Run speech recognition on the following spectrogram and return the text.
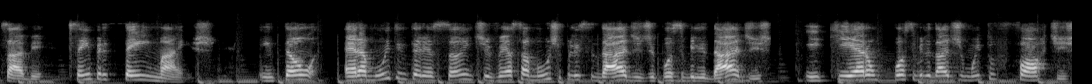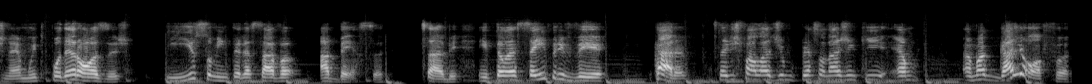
sabe? Sempre tem mais. Então, era muito interessante ver essa multiplicidade de possibilidades e que eram possibilidades muito fortes, né? Muito poderosas. E isso me interessava a beça, sabe? Então é sempre ver. Cara, se a gente falar de um personagem que é, é uma galhofa,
